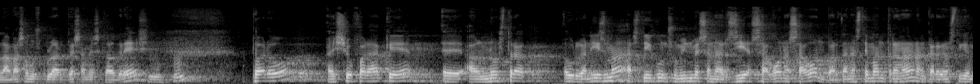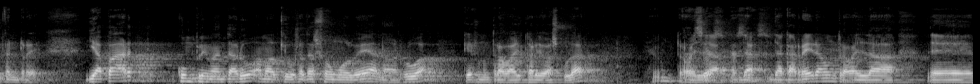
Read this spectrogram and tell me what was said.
la massa muscular pesa més que el greix uh -huh. però això farà que eh, el nostre organisme estigui consumint més energia segon a segon per tant estem entrenant encara que no estiguem fent res i a part complementar-ho amb el que vosaltres feu molt bé en el RUA que és un treball cardiovascular un treball gràcies, de, de, de carrera, un treball de, eh,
